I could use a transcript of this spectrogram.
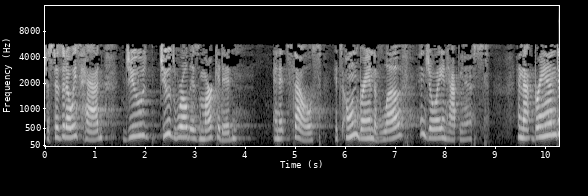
Just as it always had, Jude, Jude's world is marketed and it sells its own brand of love and joy and happiness. And that brand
